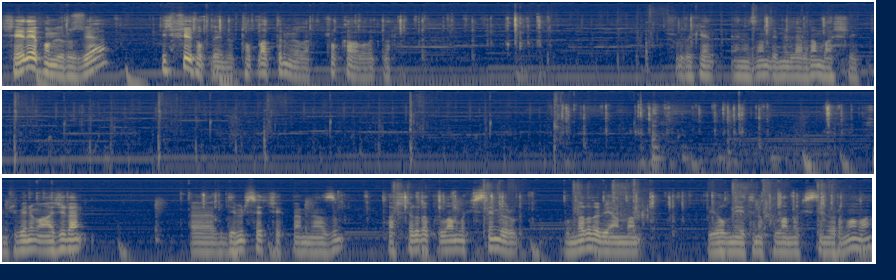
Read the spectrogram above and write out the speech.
Şey de yapamıyoruz ya. Hiçbir şey toplayamıyoruz. Toplattırmıyorlar. Çok kalabalıklar. Şuradaki en azından demirlerden başlayayım. Çünkü benim acilen e, bir demir set çekmem lazım. Taşları da kullanmak istemiyorum. Bunları da bir yandan yol niyetine kullanmak istemiyorum ama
